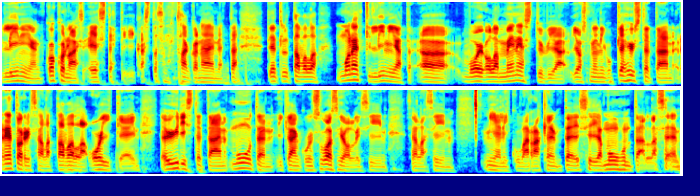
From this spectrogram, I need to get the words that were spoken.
linjan kokonaisestetiikasta, sanotaanko näin, että tietyllä tavalla monetkin linjat ö, voi olla menestyviä, jos ne niin kuin kehystetään retorisella tavalla oikein ja yhdistetään muuten ikään kuin suosiollisiin sellaisiin mielikuvarakenteisiin ja muuhun tällaiseen.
